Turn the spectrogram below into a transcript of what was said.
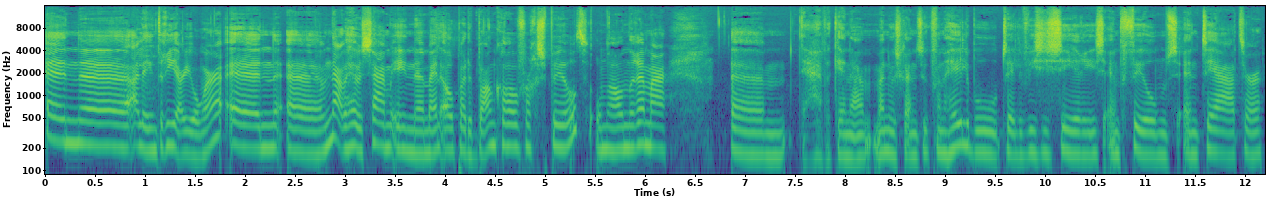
En uh, alleen drie jaar jonger. En uh, nou, we hebben samen in Mijn Opa de Bankrover gespeeld, onder andere. Maar Um, ja, we kennen Manoushka natuurlijk van een heleboel televisieseries en films en theater.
